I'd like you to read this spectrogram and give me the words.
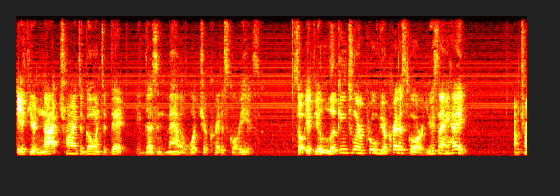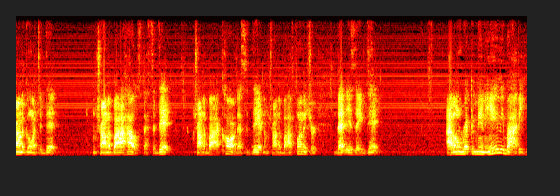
If you're not trying to go into debt, it doesn't matter what your credit score is. So if you're looking to improve your credit score, you're saying, hey, I'm trying to go into debt. I'm trying to buy a house. That's a debt. I'm trying to buy a car. That's a debt. I'm trying to buy furniture. That is a debt. I don't recommend anybody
